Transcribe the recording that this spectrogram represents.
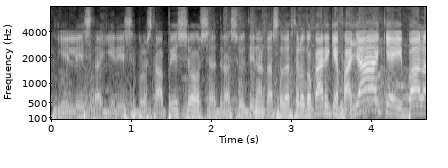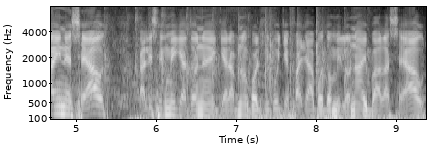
Γιλής θα γυρίσει προς τα πίσω, σέντρα σου δυνατά στο δεύτερο δοκάρι, κεφαλιά και η μπάλα είναι σε out. Καλή στιγμή για τον ε, κεραυνό κολφικού, κεφαλιά από το Μιλονά, η μπάλα σε out.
